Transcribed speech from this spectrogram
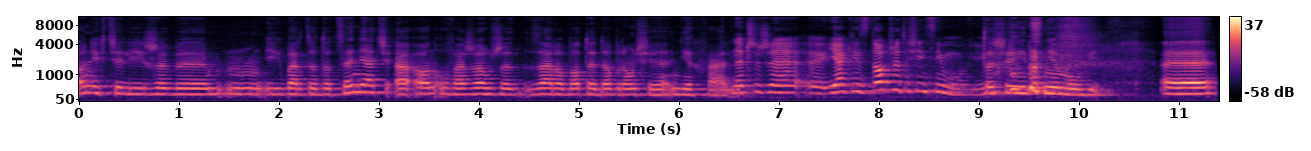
oni chcieli, żeby mm, ich bardzo doceniać, a on uważał, że za robotę dobrą się nie chwali. Znaczy, że e, jak jest dobrze, to się nic nie mówi. To się nic nie mówi. E,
